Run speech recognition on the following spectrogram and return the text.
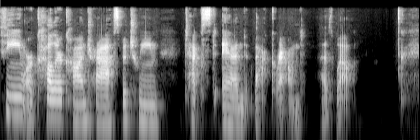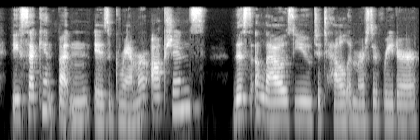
theme or color contrast between text and background as well. The second button is grammar options. This allows you to tell Immersive Reader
